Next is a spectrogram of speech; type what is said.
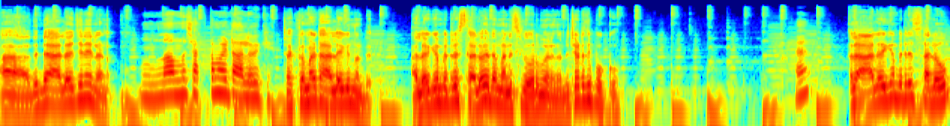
അതിന്റെ ആലോചനയിലാണ്. ശക്തമായിട്ട് ആലോചിക്കും. ശക്തമായിട്ട് ആലോചിക്കുന്നുണ്ട്. ആലോചിക്കാൻ പറ്റിയ സ്ഥലവും എന്റെ മനസ്സിൽ ഓർമ്മ വരുന്നുണ്ട്. ചേട്ടത്തി പൊക്കോ? അല്ല ആലോചിക്കാൻ പറ്റിയ സ്ഥലവും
